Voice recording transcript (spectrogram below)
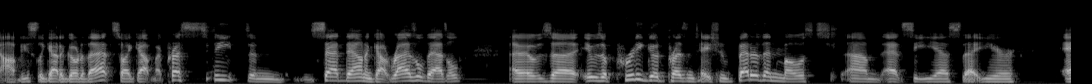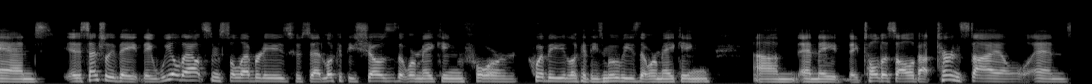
obviously got to go to that. So I got my press seat and sat down and got razzle dazzled. Uh, it was a it was a pretty good presentation, better than most um, at CES that year. And essentially, they they wheeled out some celebrities who said, "Look at these shows that we're making for Quibi. Look at these movies that we're making." Um, and they they told us all about Turnstyle and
